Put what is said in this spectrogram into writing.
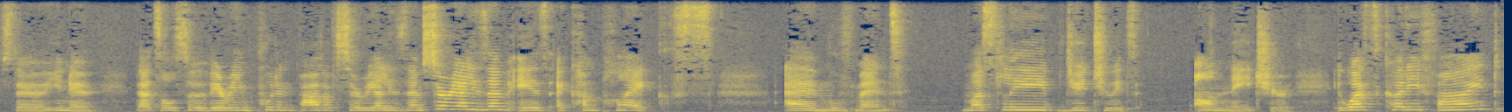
So you know that's also a very important part of surrealism. Surrealism is a complex uh, movement mostly due to its own nature. It was codified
